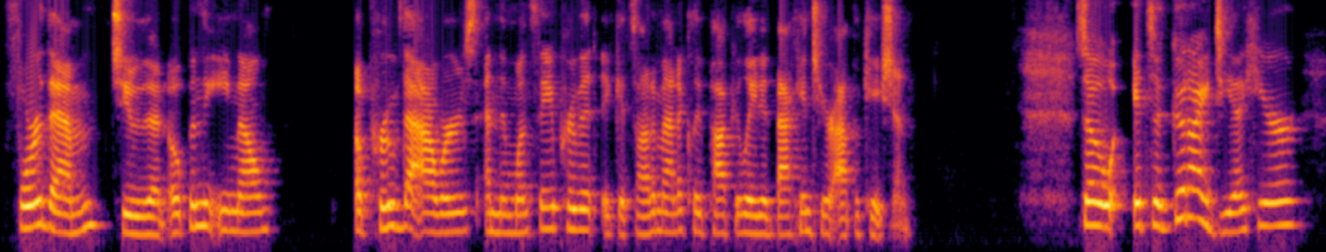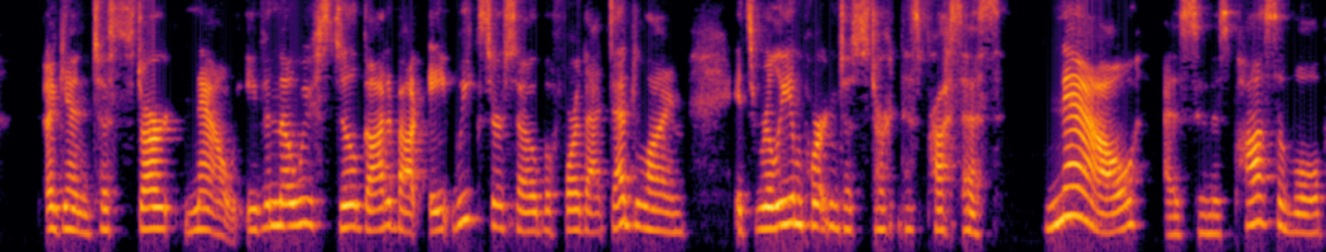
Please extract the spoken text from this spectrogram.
for them to then open the email, approve the hours, and then once they approve it, it gets automatically populated back into your application. So it's a good idea here again to start now. Even though we've still got about 8 weeks or so before that deadline it's really important to start this process now as soon as possible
